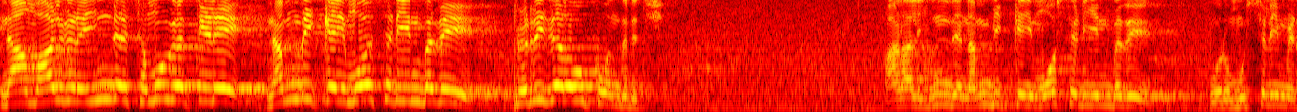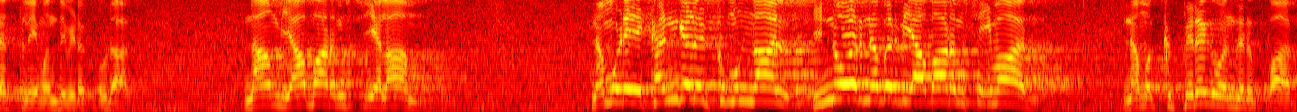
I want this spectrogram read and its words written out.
நாம் ஆளுகிற இந்த சமூகத்திலே நம்பிக்கை மோசடி என்பது பெரிதளவுக்கு வந்துடுச்சு. ஆனால் இந்த நம்பிக்கை மோசடி என்பது ஒரு முஸ்லிம் இடத்திலே வந்துவிடக்கூடாது நாம் வியாபாரம் செய்யலாம். நம்முடைய கண்களுக்கு முன்னால் இன்னொரு நபர் வியாபாரம் செய்வார். நமக்கு பிறகு வந்திருப்பார்.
